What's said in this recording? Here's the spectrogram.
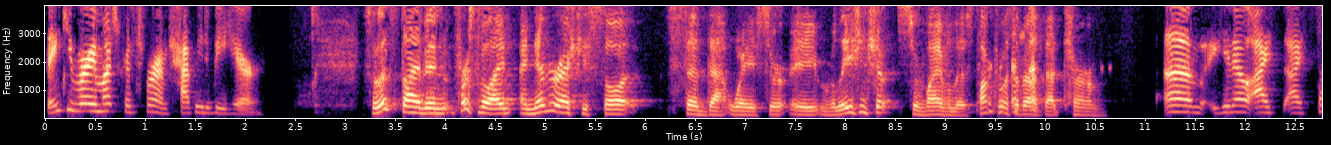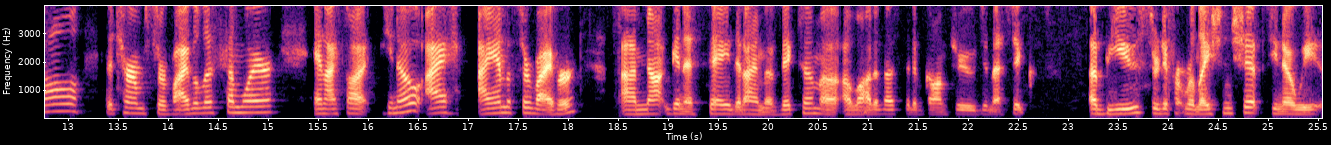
Thank you very much, Christopher. I'm happy to be here. So let's dive in. First of all, I, I never actually saw it said that way. So a relationship survivalist. Talk to us about that term. Um, you know, I, I saw the term survivalist somewhere and I thought, you know, I, I am a survivor. I'm not going to say that I'm a victim. A, a lot of us that have gone through domestic abuse or different relationships, you know, we,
